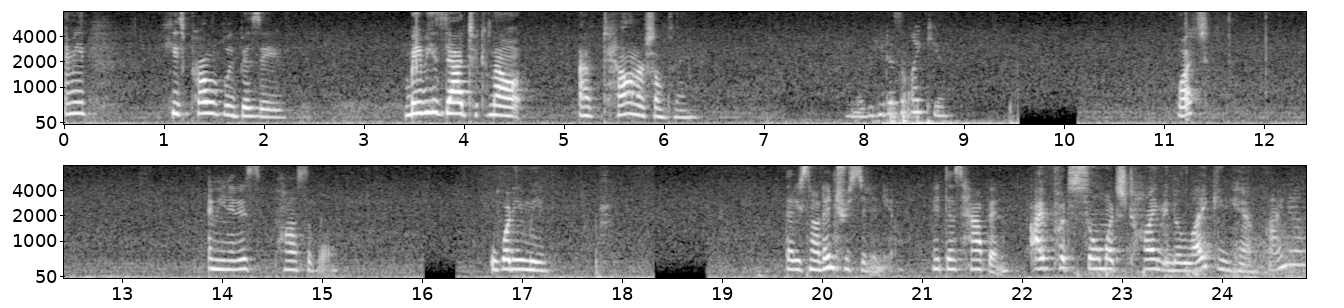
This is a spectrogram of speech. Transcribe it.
I mean, he's probably busy. Maybe his dad took him out out of town or something. Maybe he doesn't like you. What? I mean, it is possible What do you mean? that he's not interested in you. It does happen. I've put so much time into liking him. I know.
